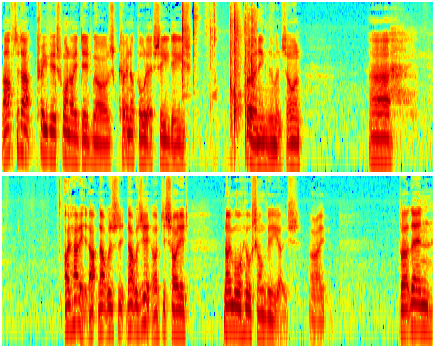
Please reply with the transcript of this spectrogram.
After that previous one I did where I was cutting up all their CDs, burning them and so on. Uh, I'd had it. That that was that was it. I decided no more Hillsong videos. All right. But then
